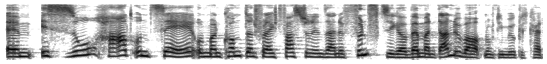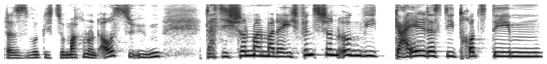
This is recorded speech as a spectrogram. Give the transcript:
ähm, ist so hart und zäh und man kommt dann vielleicht fast schon in seine 50er, wenn man dann überhaupt noch die Möglichkeit hat, es wirklich zu machen und auszuüben, dass ich schon manchmal denke, ich finde es schon irgendwie geil, dass die trotzdem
